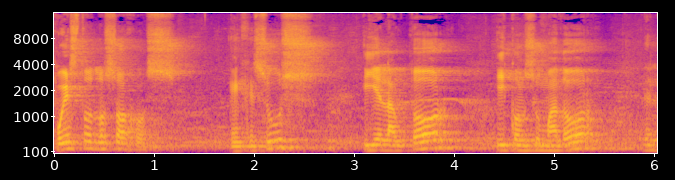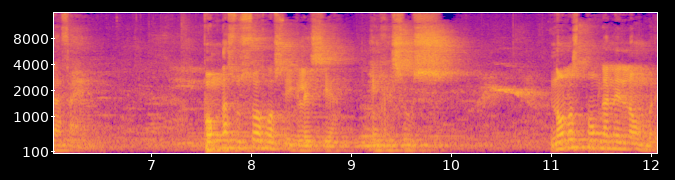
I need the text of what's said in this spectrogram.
Puestos los ojos en Jesús y el autor y consumador de la fe. Ponga sus ojos, iglesia, en Jesús. No los ponga en el hombre,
